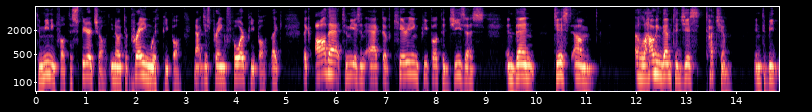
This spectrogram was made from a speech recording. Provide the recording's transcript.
to meaningful to spiritual you know to praying with people not just praying for people. Like like all that to me is an act of carrying people to jesus and then just um allowing them to just touch him and to be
